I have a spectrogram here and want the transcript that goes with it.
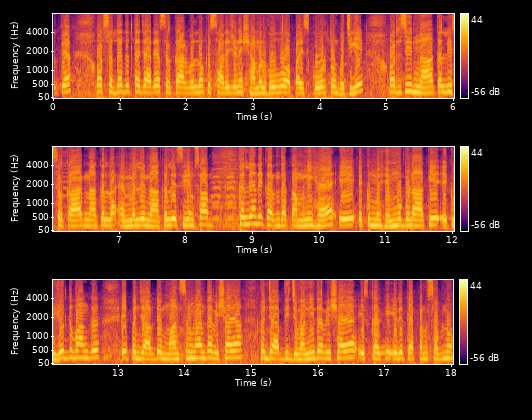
ਦਿੱਤਾ ਔਰ ਸੱਦਾ ਦਿੱਤਾ ਜਾ ਰਿਹਾ ਸਰਕਾਰ ਵੱਲੋਂ ਕਿ ਸਾਰੇ ਜਣੇ ਸ਼ਾਮਲ ਹੋਵੋ। ਆਪਾਂ ਇਸ ਕੋਰ ਤੋਂ ਬਚੀਏ। ਔਰ ਅਸੀਂ ਨਾ ਕੱਲੀ ਸਰਕਾਰ, ਨਾ ਕੱਲਾ ਐਮਐਲਏ ਨਾ ਕੱਲੇ ਸੀਐਮ ਸਾਹਿਬ ਕੱਲਿਆਂ ਦੇ ਕਰਨ ਦਾ ਕੰਮ ਨਹੀਂ ਹੈ। ਇਹ ਇੱਕ ਮੁਹਿੰਮ ਬਣਾ ਕੇ ਇੱਕ ਯੁੱਧ ਵਾਂਗ ਇਹ ਪੰਜਾਬ ਦੇ ਮਾਨ ਸਨਮਾਨ ਦਾ ਵਿਸ਼ਾ ਆ ਪੰਜਾਬ ਦੀ ਜਵਾਨੀ ਦਾ ਵਿਸ਼ਾ ਆ। ਇਸ ਕਰਕੇ ਇਹਦੇ ਤੇ ਆਪਾਂ ਨੂੰ ਸਭ ਨੂੰ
